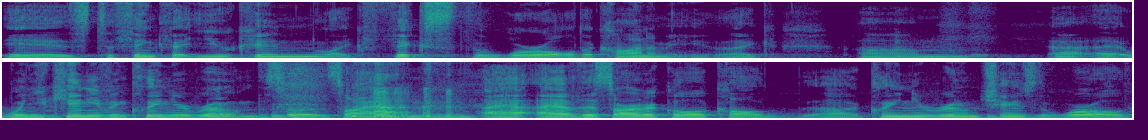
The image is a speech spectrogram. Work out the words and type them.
is to think that you can like fix the world economy. Like, um, uh, when you can't even clean your room. So, so I have I, ha- I have this article called uh, "Clean Your Room, Change the World,"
